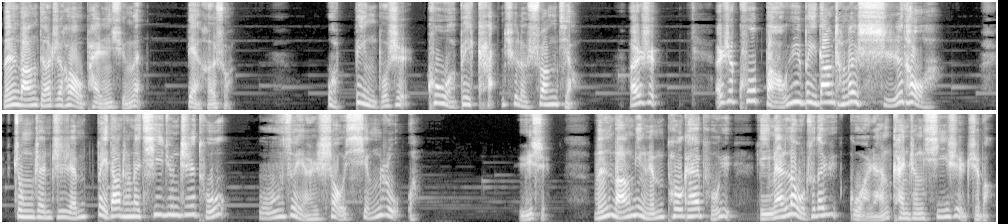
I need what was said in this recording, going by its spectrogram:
文王得知后，派人询问，卞和说：“我并不是哭我被砍去了双脚，而是，而是哭宝玉被当成了石头啊！忠贞之人被当成了欺君之徒，无罪而受刑辱啊！”于是，文王命人剖开璞玉，里面露出的玉果然堪称稀世之宝。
